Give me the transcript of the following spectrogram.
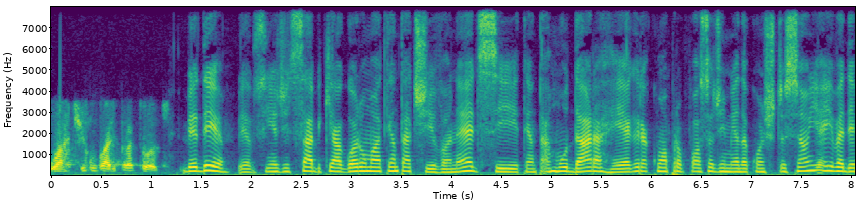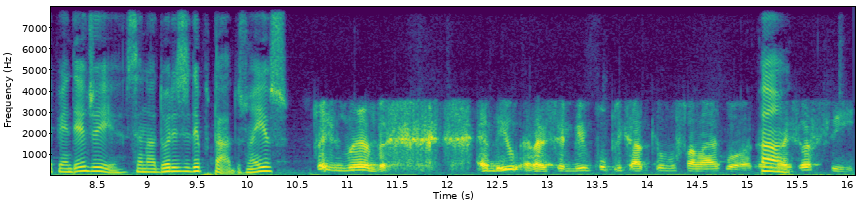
O artigo vale para todos. BD, assim, a gente sabe que agora uma tentativa, né, de se tentar mudar a regra com a proposta de emenda à Constituição e aí vai depender de senadores e deputados, não é isso? Fernanda, é meio, vai ser meio complicado que eu vou falar agora, ah. mas assim,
